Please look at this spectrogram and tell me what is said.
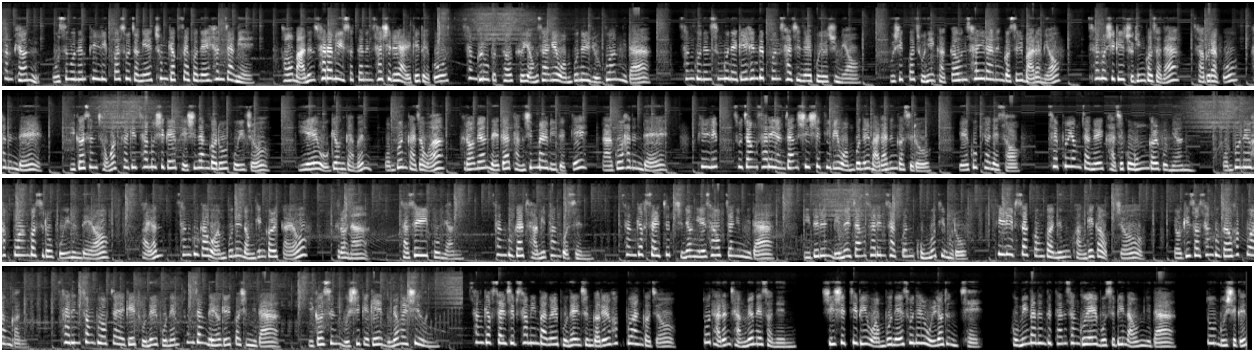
한편 오승우는 필립과 소정의 총격 사건의 현장에 더 많은 사람이 있었다는 사실을 알게 되고 상구로부터 그 영상의 원본을 요구합니다. 상구는 승문에게 핸드폰 사진을 보여주며 무식과 존이 가까운 사이라는 것을 말하며 차무식이 죽인 거잖아 잡으라고 하는데 이것은 정확하게 차무식을 배신한 거로 보이죠. 이에 오경감은 원본 가져와 그러면 내가 당신 말 믿을게 라고 하는데 필립 소정 살해 현장 CCTV 원본을 말하는 것으로 예고편에서 체포 영장을 가지고 온 걸 보면 원본을 확보한 것으로 보이는데요. 과연 상구가 원본을 넘긴 걸까요? 그러나 자세히 보면 상구가 잠입한 곳은 삼겹살집 진영이의 사업장입니다. 이들은 민회장 살인사건 공모팀으로 필립 사건과는 관계가 없죠. 여기서 상구가 확보한 건 살인 청부업자에게 돈을 보낸 통장 내역일 것입니다. 이것은 무식에게 누명을 씌운 삼겹살집 3인방을 보낼 증거를 확보한 거죠. 또 다른 장면에서는 CCTV 원본에 손을 올려둔 채 고민하는 듯한 상구의 모습이 나옵니다. 또 무식은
